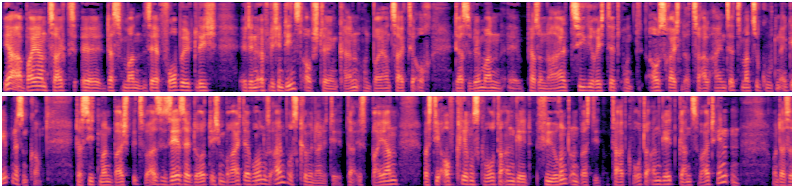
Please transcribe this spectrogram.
Ja, Bayern zeigt, äh, dass man sehr vorbildlich äh, den öffentlichen Dienst aufstellen kann. Und Bayern zeigt ja auch, dass wenn man äh, Personal zielgerichtet und ausreichender Zahl einsetzt, man zu guten Ergebnissen kommt. Das sieht man beispielsweise sehr, sehr deutlich im Bereich der Wohnungseinbruchskriminalität. Da ist Bayern, was die Aufklärungsquote angeht, führend und was die Tatquote angeht, ganz weit hinten. Und das,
